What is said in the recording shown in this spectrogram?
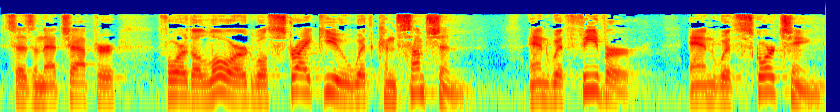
It says in that chapter, For the Lord will strike you with consumption, and with fever, and with scorching,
